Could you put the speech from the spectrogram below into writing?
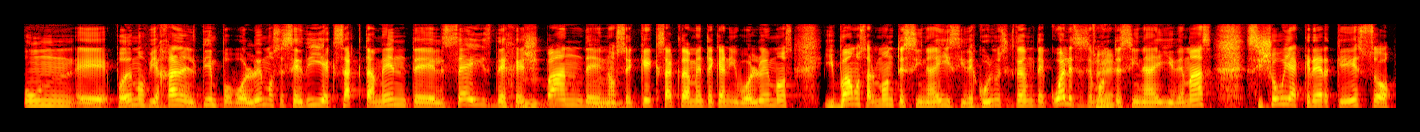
un, eh, podemos viajar en el tiempo, volvemos ese día exactamente, el 6 de Heshvan, de no mm. sé qué exactamente qué año, y volvemos y vamos al monte Sinaí, si descubrimos exactamente cuál es ese Sí. monte Sinaí y demás, si yo voy a creer que eso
